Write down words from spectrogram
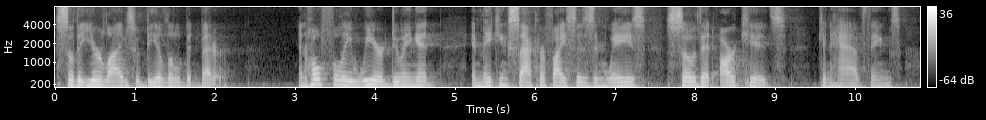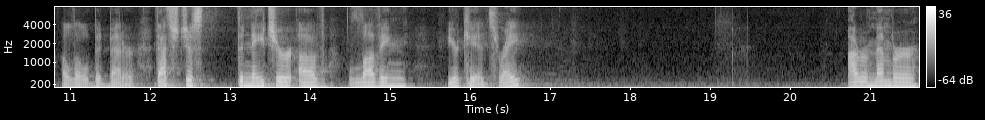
so that your lives would be a little bit better and hopefully we are doing it and making sacrifices in ways so that our kids can have things a little bit better that's just the nature of loving your kids right I remember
